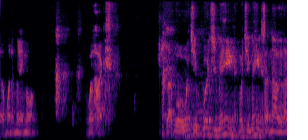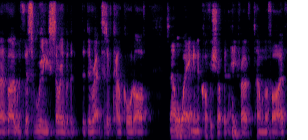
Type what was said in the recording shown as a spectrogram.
don't want him anymore. We're like, like, well, what do you what do you mean? What do you mean? It's like, no, we've had a vote with this. Really sorry, but the, the directors have called off. So now we're hmm. waiting in the coffee shop in Heathrow Terminal Five.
